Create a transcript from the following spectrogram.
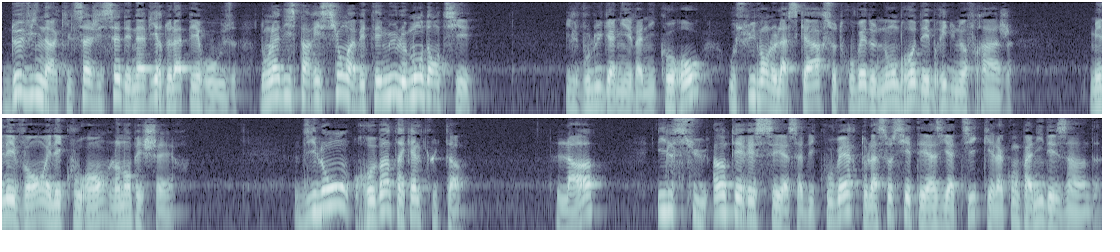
devina qu'il s'agissait des navires de la Pérouse, dont la disparition avait ému le monde entier. Il voulut gagner Vanikoro, où suivant le Lascar se trouvaient de nombreux débris du naufrage. Mais les vents et les courants l'en empêchèrent. Dillon revint à Calcutta. Là, il sut intéresser à sa découverte la Société asiatique et la Compagnie des Indes.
